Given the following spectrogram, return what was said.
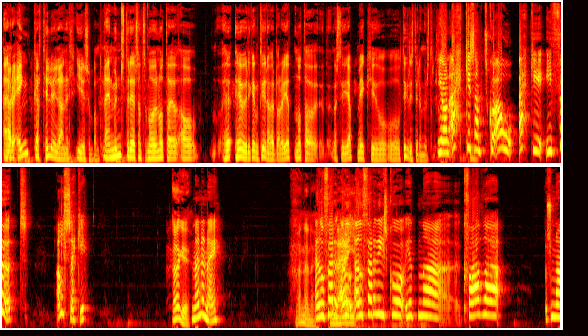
það en, eru engar tilvílanir í þessum baldur. Nei, en munstrið er samt sem að þau notað á he- hefur verið í gegnum tíðina verið bara ég notað næstu jafn mikið og, og tígristýra munstrið. Já, en ekki samt sko á ekki í fött alls ekki, Er það ekki? nei, nei, nei. Nei, nei, nei. Ef þú ef þú ferð í sko hérna, hvaða svona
